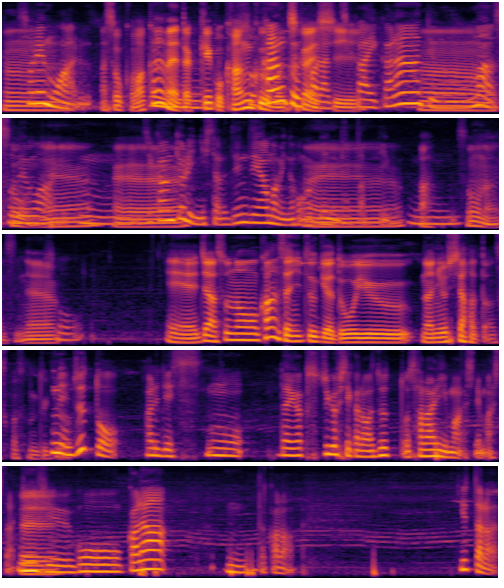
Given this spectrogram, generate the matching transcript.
うん。それもある。あそうか。和歌山やったら結構関空も近いそう関空からし、近いからっていうのもうんまあそれはねうん。時間距離にしたら全然奄美の方が便利だったっていう、あうん。そうなんですね。そえーじゃあその関西にいた時はどういう何をしてはったんですかその時ねずっとあれです。もう大学卒業してからはずっとサラリーマンしてました。へー。25から、うん、だから言ったら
